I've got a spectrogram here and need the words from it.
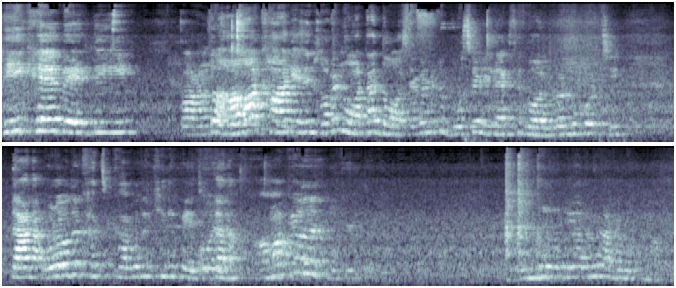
ঠিক হে বেটি। তো আমার খাওয়া নিয়ে সবাই নটা দশ এখন একটু বসে রিল্যাক্সে গল্প গল্প করছি। তা না ওরা ওদের খাচ্ছে খাব ওদের খিদে পেয়েছে। তা না আমাকে ওদের দুটো রুটি হবে না করতে মাত্র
